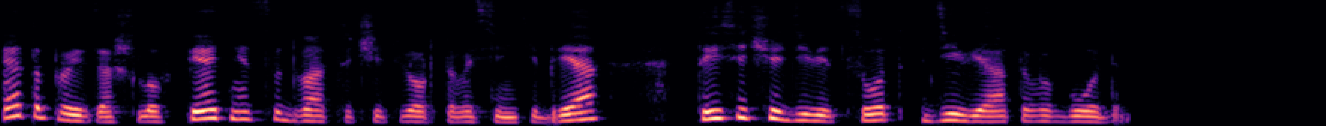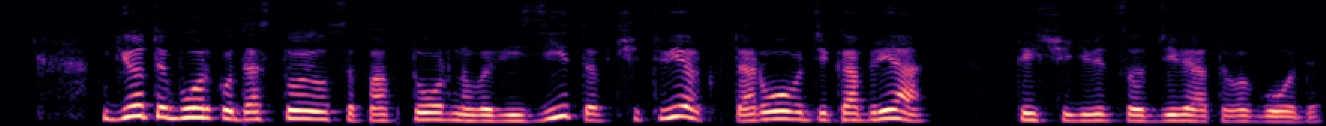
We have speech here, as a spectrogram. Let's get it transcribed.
Это произошло в пятницу 24 сентября 1909 года. Гетеборг удостоился повторного визита в четверг 2 декабря 1909 года,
